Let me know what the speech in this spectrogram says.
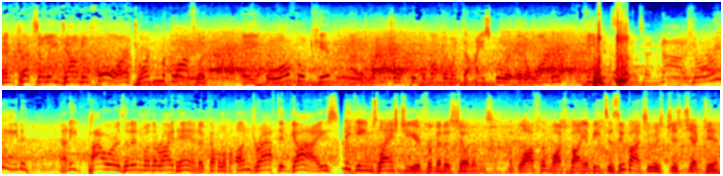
and cuts the lead down to four. Jordan McLaughlin, a local kid out of Rancho Cucamonga, went to high school at Etiwanda, feeds it to Naz Reid. And he powers it in with the right hand. A couple of undrafted guys. 30 games last year for Minnesota. This is McLaughlin, watched by Ivica Zubac, who has just checked in.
